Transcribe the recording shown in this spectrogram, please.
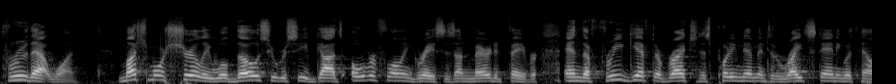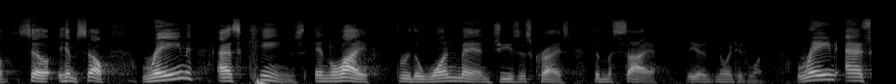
through that one, much more surely will those who receive God's overflowing grace, his unmerited favor, and the free gift of righteousness, putting them into the right standing with himself, reign as kings in life through the one man, Jesus Christ, the Messiah, the anointed one. Reign as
